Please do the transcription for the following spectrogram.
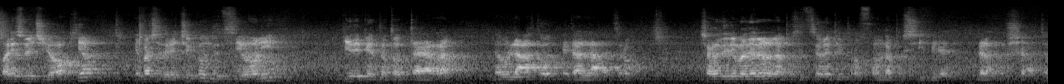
mani sulle ginocchia, e faccio delle circonduzioni, piede piantato a terra, da un lato e dall'altro, cercando di rimanere nella posizione più profonda possibile della cosciata.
